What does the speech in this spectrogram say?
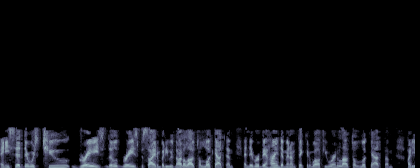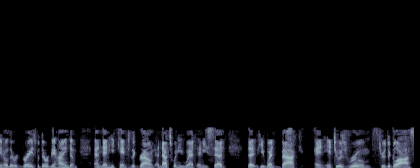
And he said there was two grays, little grays beside him, but he was not allowed to look at them and they were behind him. And I'm thinking, well, if you weren't allowed to look at them, how do you know they were grays? But they were behind him. And then he came to the ground and that's when he went and he said that he went back and into his room through the glass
